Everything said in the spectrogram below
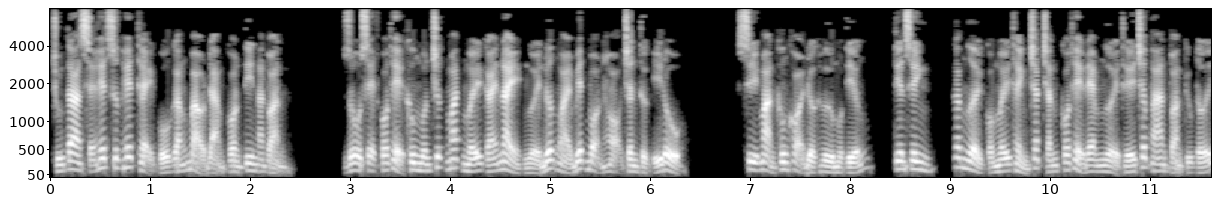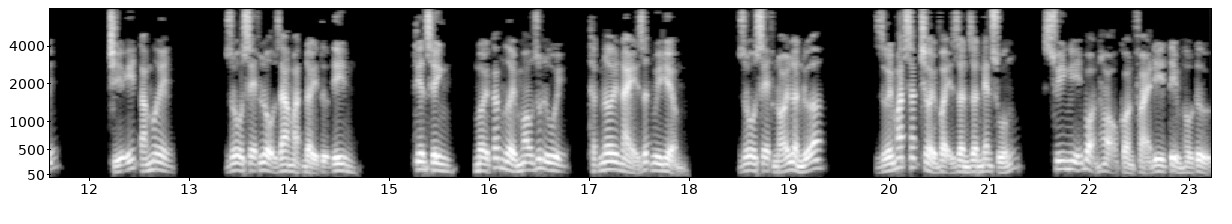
chúng ta sẽ hết sức hết thể cố gắng bảo đảm con tin an toàn. Joseph có thể không muốn trước mắt mấy cái này, người nước ngoài biết bọn họ chân thực ý đồ. Xì mạn không khỏi được hừ một tiếng, tiên sinh, các người có mấy thành chắc chắn có thể đem người thế chấp an toàn cứu tới. Chỉ ít tám mươi. Joseph lộ ra mặt đầy tự tin. Tiên sinh, mời các người mau rút lui, thật nơi này rất nguy hiểm. Joseph nói lần nữa. Dưới mắt sắc trời vậy dần dần đen xuống, suy nghĩ bọn họ còn phải đi tìm hầu tử.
